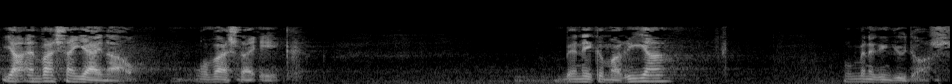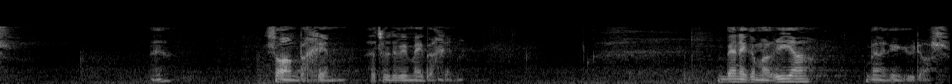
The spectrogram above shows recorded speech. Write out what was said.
ja, en waar sta jij nou? Of waar sta ik? Ben ik een Maria? Of ben ik een Judas? Zo aan het begin, dat we er weer mee beginnen. Ben ik een Maria? Ben ik een Judas?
